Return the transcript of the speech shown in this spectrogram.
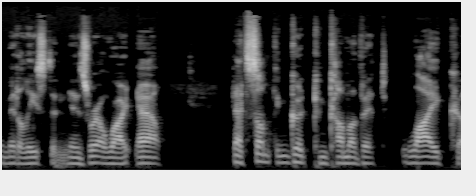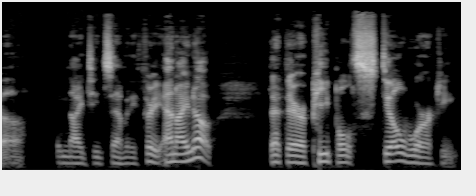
the Middle East and Israel right now, that something good can come of it, like uh, in 1973. And I know that there are people still working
